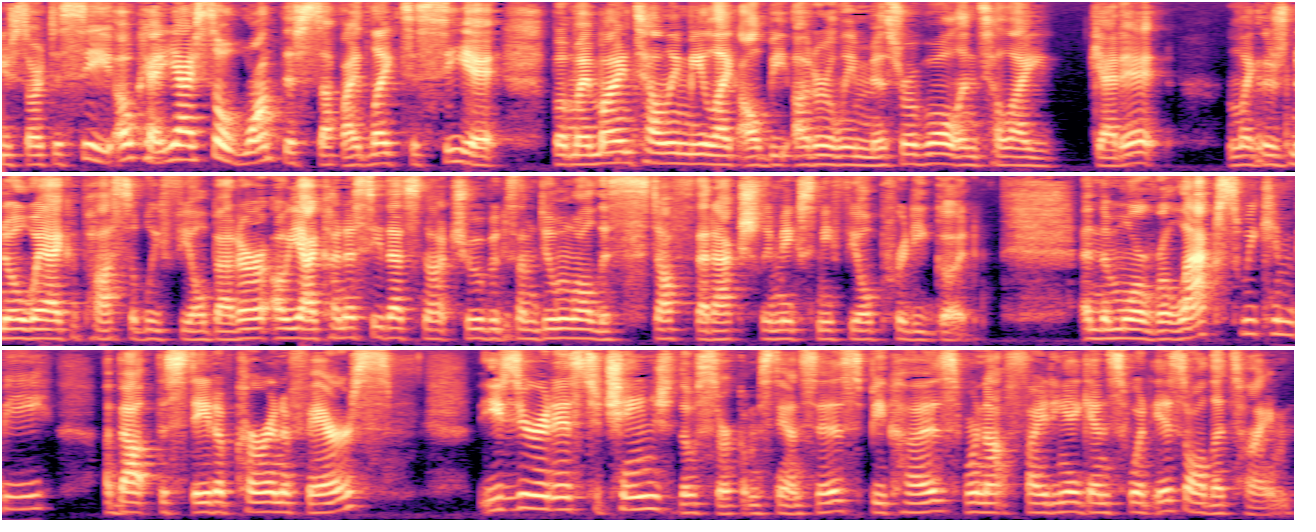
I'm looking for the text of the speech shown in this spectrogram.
you start to see, okay, yeah, I still want this stuff. I'd like to see it, but my mind telling me like I'll be utterly miserable until I get it. And like there's no way I could possibly feel better. Oh yeah, I kind of see that's not true because I'm doing all this stuff that actually makes me feel pretty good. And the more relaxed we can be about the state of current affairs, easier it is to change those circumstances because we're not fighting against what is all the time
